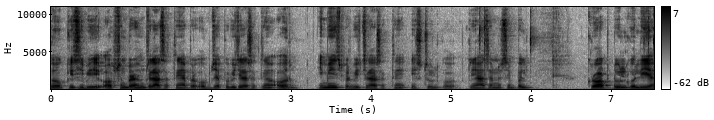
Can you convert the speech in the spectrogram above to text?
तो किसी भी ऑप्शन पर हम चला सकते हैं, यहाँ पर ऑब्जेक्ट पर भी चला सकते हैं और इमेज पर भी चला सकते हैं इस टूल को। तो यहाँ से हमने सिंपल क्रॉप टूल को लिया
